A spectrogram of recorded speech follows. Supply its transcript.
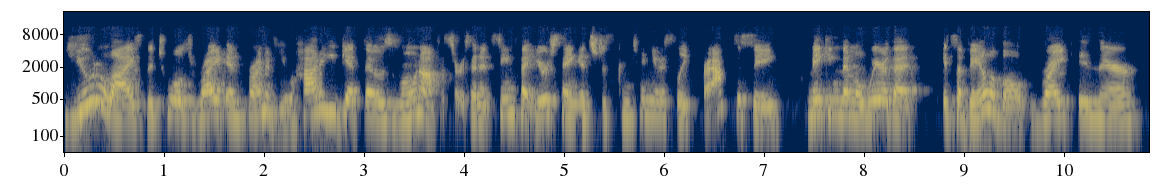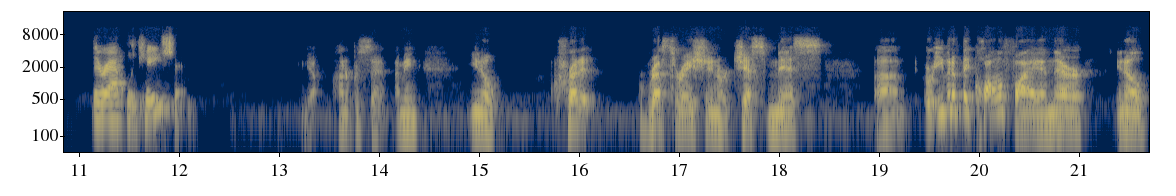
utilize the tools right in front of you? How do you get those loan officers? And it seems that you're saying it's just continuously practicing making them aware that it's available right in their their application yeah 100% i mean you know credit restoration or just miss um, or even if they qualify and they're you know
